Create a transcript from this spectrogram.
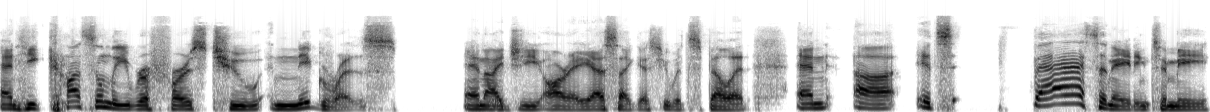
and he constantly refers to nigras, N-I-G-R-A-S, I guess you would spell it, and uh, it's fascinating to me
